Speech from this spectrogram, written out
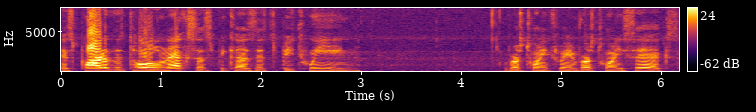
it's part of the total nexus because it's between verse 23 and verse 26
